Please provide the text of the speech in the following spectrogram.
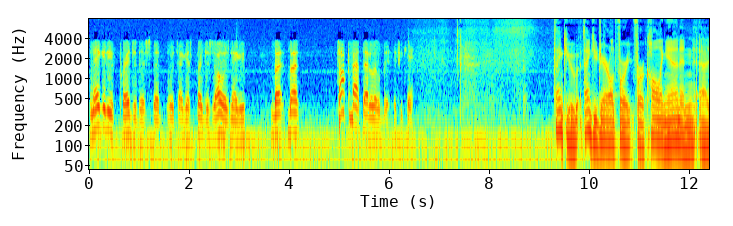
negative prejudice that which I guess prejudice is always negative, but but Talk about that a little bit, if you can. Thank you, thank you, Gerald, for for calling in and uh,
